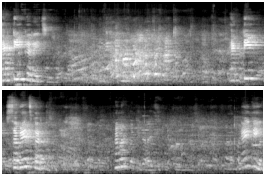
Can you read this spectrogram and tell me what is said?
ऍक्टिंग करायची ऍक्टिंग सगळेच करतात हा ना? नाही.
